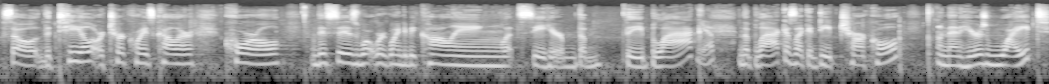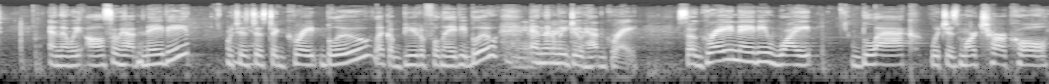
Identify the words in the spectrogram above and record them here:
So the teal or turquoise color, coral. This is what we're going to be calling, let's see here, the, the black. Yep. And the black is like a deep charcoal. And then here's white. And then we also have navy, which is just a great blue, like a beautiful navy blue. And, and then we do here. have gray. So gray, navy, white, black, which is more charcoal.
